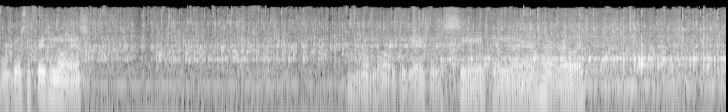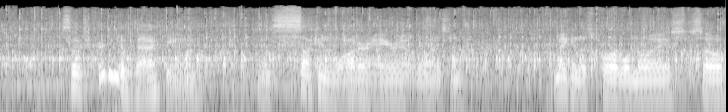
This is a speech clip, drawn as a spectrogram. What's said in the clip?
there goes the crazy noise. I don't know if you guys can see anything there. Not really. So it's creating a vacuum and sucking water and air in at once and making this horrible noise. So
